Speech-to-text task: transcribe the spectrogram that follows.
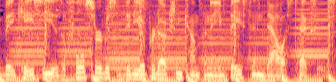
Vacacy is a full service video production company based in Dallas, Texas.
